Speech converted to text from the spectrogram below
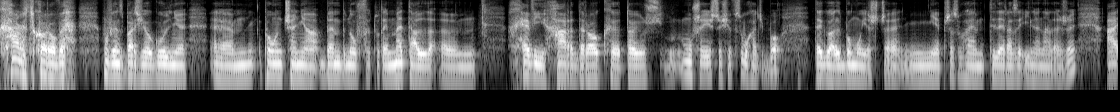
hardkorowe, mówiąc bardziej ogólnie, połączenia bębnów, tutaj metal, heavy hard rock to już muszę jeszcze się wsłuchać, bo tego albumu jeszcze nie przesłuchałem tyle razy, ile należy. A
